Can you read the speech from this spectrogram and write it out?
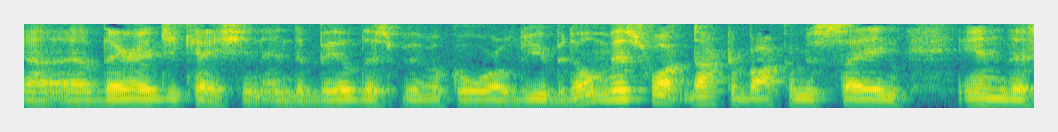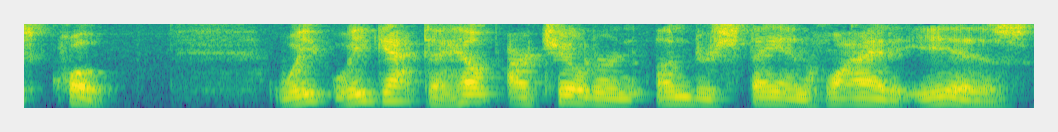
uh, of their education, and to build this biblical worldview. But don't miss what Dr. Baucham is saying in this quote. We we got to help our children understand why it is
